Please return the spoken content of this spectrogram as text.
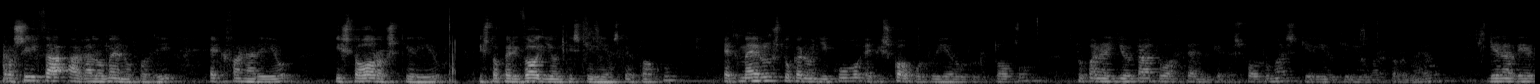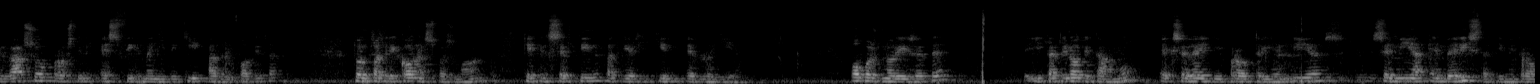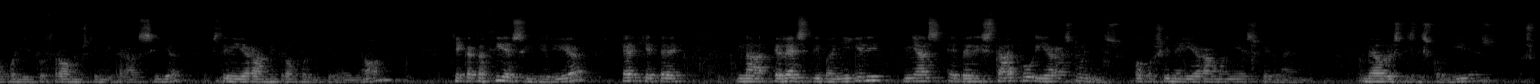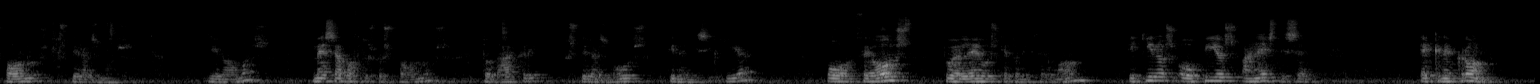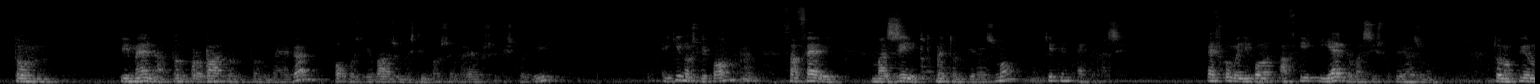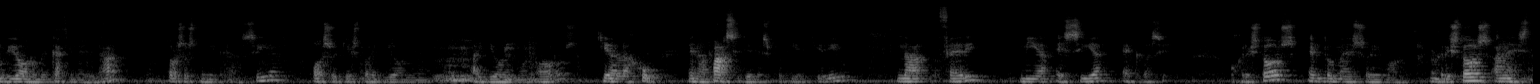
προσήλθα αγαλωμένο ποδί, εκ φαναρίου, εις το όρος Κυρίου, εις το περιβόλιον της Κυρίας Θεοτόκου, εκ μέρους του κανονικού επισκόπου του Ιερού του τόπου, του Παναγιωτάτου Αυθένου και Δεσπότου μας, Κυρίου Κυρίου Βαρθολομαίου, για να διαβιβάσω προς την εσφιγμενητική αδελφότητα των πατρικών ασπασμών και την σεπτήν πατριαρχική ευλογία. Όπως γνωρίζετε, η ταπεινότητά μου εξελέγει προ τριετίας σε μια εμπερίστατη Μητρόπολη του θρόνου στη Μικρά Ασία, στην Ιερά Μητρόπολη Κιδωνιών και κατά θεία συγκυρία έρχεται να τελέσει την πανήγυρη μιας εμπεριστάτου Ιεράς Μονής, όπως είναι η Ιερά Μονή εσφυγμένη, με όλες τις δυσκολίες, τους πόνους, τους πειρασμούς. Πλην όμως, μέσα από αυτούς τους πόνους, το δάκρυ, τους πειρασμούς, την ανησυχία, ο Θεός του ελέους και των νυχθερμών, εκείνος ο οποίος ανέστησε εκ νεκρών των ποιμένα των προβάτων των Μέγα, όπως διαβάζουμε στην προς Εβραίους επιστολή, εκείνος λοιπόν θα φέρει μαζί με τον πειρασμό και την έκβαση. Εύχομαι λοιπόν αυτή η έκβαση του πειρασμού, τον οποίο βιώνουμε καθημερινά, τόσο στη Μικρά Ασία, όσο και στο Αγιόνιο, Αγιόνιμον όρος και αλαχού, ενα πάση τη δεσποτεία Κυρίου, να φέρει μία αισία έκβαση. Ο Χριστός εν το μέσο ημών. Χριστός Ανέστη.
